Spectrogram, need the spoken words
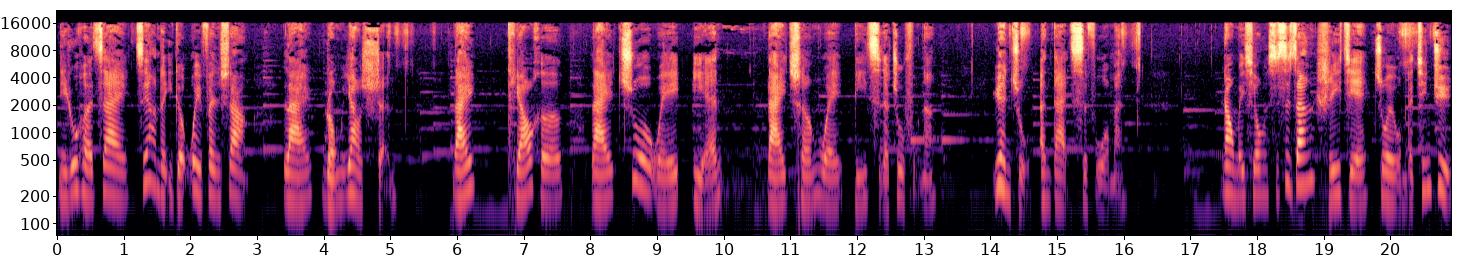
你如何在这样的一个位分上来荣耀神，来调和？来作为盐，来成为彼此的祝福呢？愿主恩待赐福我们。让我们一起用十四章十一节作为我们的金句：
